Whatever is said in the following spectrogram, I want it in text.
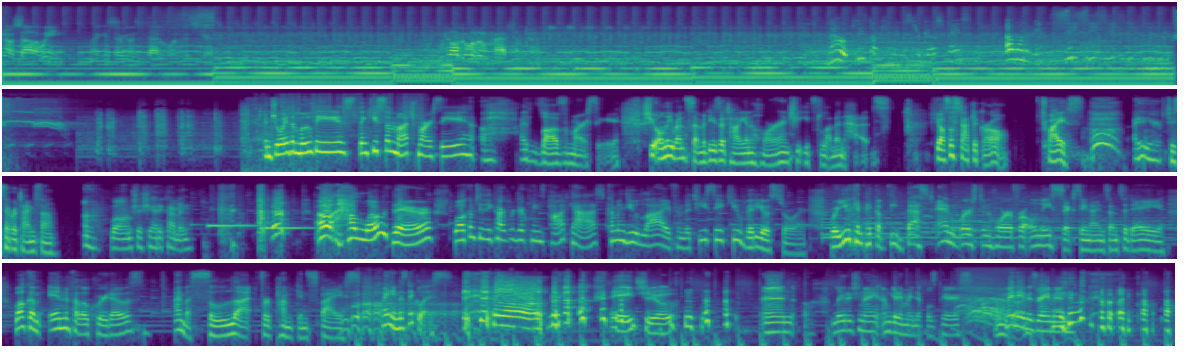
You know, it's Halloween. I guess everyone's entitled to one good scare. We all go a little mad sometimes. No, please don't kill me, Mr. Ghostface. I want to be. Enjoy the movies. Thank you so much, Marcy. Ugh, I love Marcy. She only rents 70s Italian horror and she eats lemon heads. She also stabbed a girl twice, I didn't hear. two separate times, though. Oh, well, I'm sure she had it coming. Oh, hello there. Welcome to the Carpenter Queens podcast, coming to you live from the TCQ video store, where you can pick up the best and worst in horror for only 69 cents a day. Welcome in, fellow queerdos. I'm a slut for pumpkin spice. My name is Nicholas. oh, I hate you. and oh, later tonight, I'm getting my nipples pierced. Oh my name is Raymond. oh my God.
